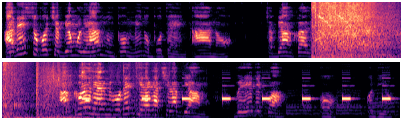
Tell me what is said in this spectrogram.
adesso poi abbiamo le armi un po' meno potenti. Ah no, abbiamo ancora le armi Ancora le armi potenti raga ce l'abbiamo. Vedete qua. Oh, oddio.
